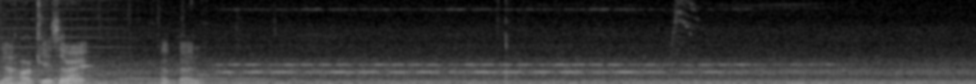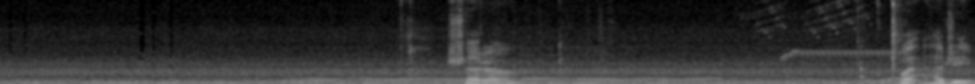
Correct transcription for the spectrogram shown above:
Yeah, heart piece, alright. Not bad. Shadow. What? How'd you...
